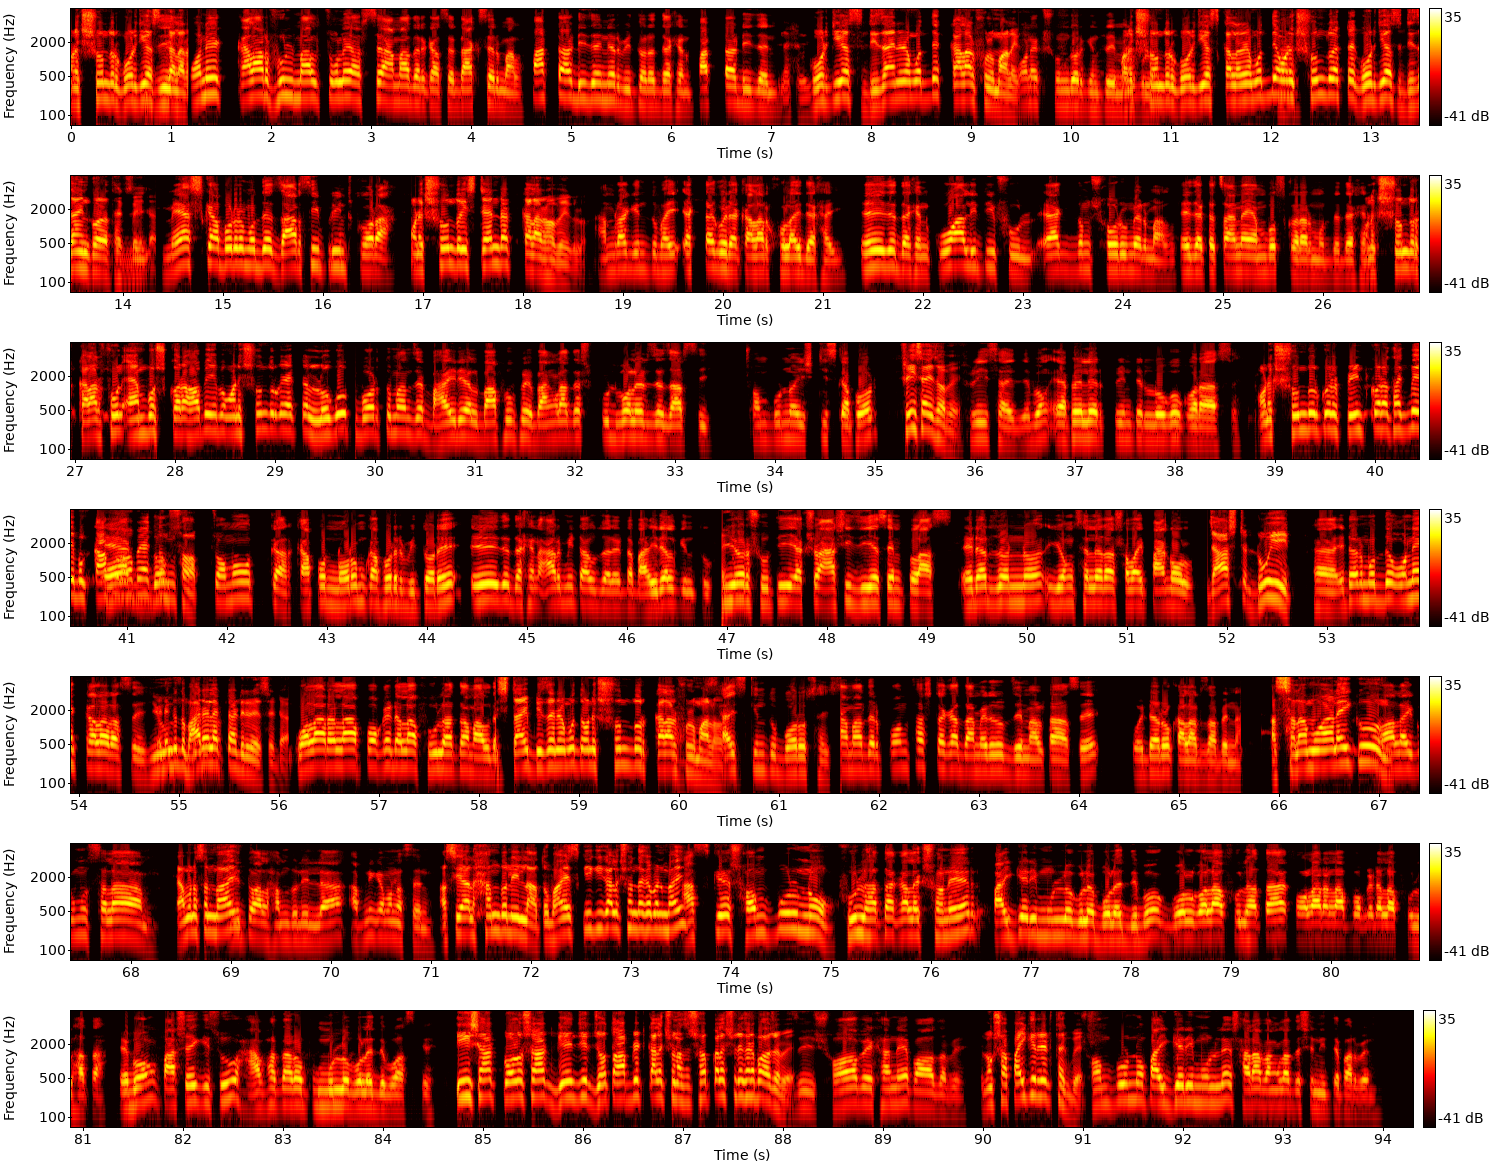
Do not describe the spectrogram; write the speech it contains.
অনেক সুন্দর gorgeous colour অনেক কালারফুল মাল চলে আসছে আমাদের কাছে ডাক্সের মাল। পাট্টা ডিজাইনের ভিতরে দেখেন পাট্টা ডিজাইন। দেখেন গর্জিয়াস ডিজাইনের মধ্যে কালারফুল মাল অনেক সুন্দর কিন্তু এই অনেক সুন্দর গর্জিয়াস কালারের মধ্যে হ্যাঁ। অনেক সুন্দর একটা গর্জিয়াস ডিজাইন করা থাকবে এটা। ম্যাশ কাপড়ের মধ্যে জার্সি প্রিন্ট করা। অনেক সুন্দর স্ট্যান্ডার্ড কালার হবে এগুলো। আমরা কিন্তু ভাই একটা করে কালার খোলাই দেখাই। এই যে দেখেন কোয়ালিটি ফুল একদম শোরুমের মাল। এই যে একটা চায়না অ্যাম্বোস করার মধ্যে দেখেন। অনেক সুন্দর কালারফুল অ্যাম্বোস করা হবে এবং অনেক সুন্দর করে একটা লোগো বর্তমান যে ভাইরাল বাফুফে বাংলাদেশ ফুটবলের যে জার্সি সম্পূর্ণ স্টিচ কাপড় ফ্রি সাইজ হবে। ফ্রি সাইজ এবং অ্যাপেল অ্যাপেলের প্রিন্টের লোগো করা আছে। অনেক সুন্দর করে প্রিন্ট করা থাকবে এবং কাপড় হবে একদম সফট চমৎকার কাপড় নরম কাপড়ের ভিতরে। এই যে দেখেন আর্মি ট্রাউজার এটা ভাইরাল কিন্তু। পিওর সুতি একশো আশি জিএসএম প্লাস এটার জন্য ইয়ং ছেলেরা সবাই পাগল। জাস্ট ডু ইট হ্যাঁ এটার মধ্যে অনেক কালার আছে কিন্তু ভাইরাল একটা ড্রেস এটা। কলার এলা পকেট এলা ফুল হাতা মাল স্টাইপ ডিজাইনের মধ্যে অনেক সুন্দর কালারফুল মাল সাইজ কিন্তু বড় সাইজ আমাদের পঞ্চাশ টাকা দামের যে মালটা আছে ওইটারও কালার যাবে না। আসসালামু আলাইকুম। ওয়ালাইকুম আসসালাম। কেমন আছেন ভাই? তো আলহামদুলিল্লাহ। আপনি কেমন আছেন? আছি আলহামদুলিল্লাহ। তো ভাই আজকে কি কালেকশন দেখাবেন ভাই? আজকে সম্পূর্ণ ফুল হাতা কালেকশনের পাইকারি মূল্যগুলো বলে দিব। গোল গলা ফুল হাতা কলার আলা পকেট আলা ফুল হাতা এবং পাশে কিছু হাফ হাতারও মূল্য বলে দেব আজকে। টি শার্ট পলো শার্ট গেঞ্জির যত আপডেট কালেকশন আছে সব কালেকশন এখানে পাওয়া যাবে? জি সব এখানে পাওয়া যাবে। এবং সব পাইকারি রেট থাকবে? সম্পূর্ণ পাইকারি মূল্যে সারা বাংলাদেশে নিতে পারবেন।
